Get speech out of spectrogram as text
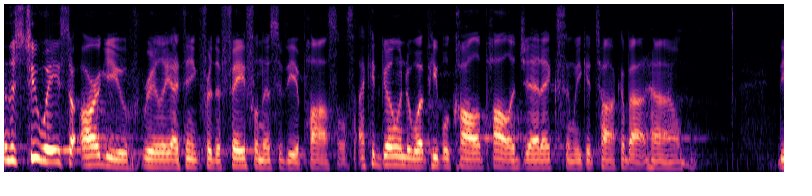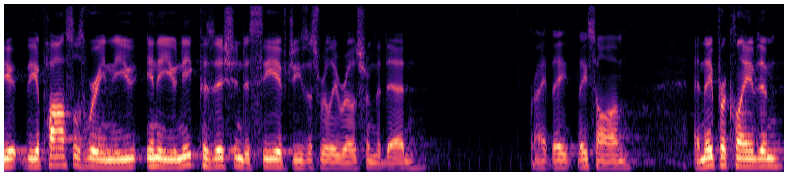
And there's two ways to argue, really, I think, for the faithfulness of the apostles. I could go into what people call apologetics, and we could talk about how the, the apostles were in, in a unique position to see if Jesus really rose from the dead, right? They, they saw him and they proclaimed him.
